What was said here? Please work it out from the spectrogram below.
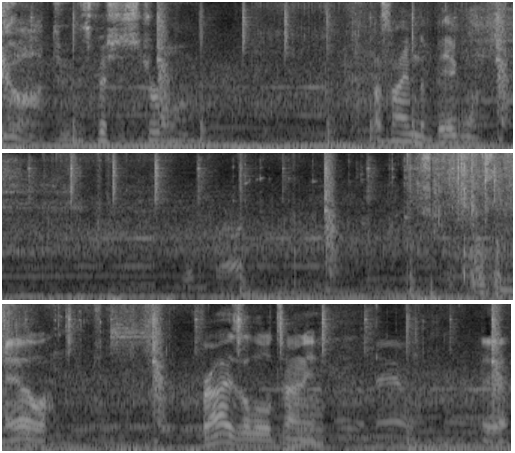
God, dude, this fish is strong. That's not even the big one. That's a male. Fry is a little tiny. Yeah.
